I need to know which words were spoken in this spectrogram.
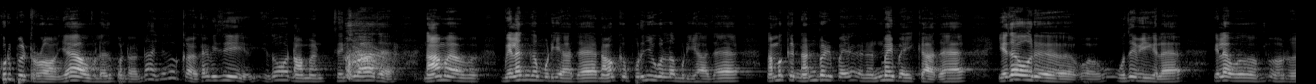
குறிப்பிட்டுறோம். ஏன் அவங்கள இது பண்ணுறாங்கன்னா ஏதோ க கவிதை ஏதோ நாம் தெரியாத நாம் விளங்க முடியாத நமக்கு புரிஞ்சு கொள்ள முடியாத நமக்கு நண்பர் நன்மை பயக்காத ஏதோ ஒரு உதவிகளை இல்லை ஒரு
